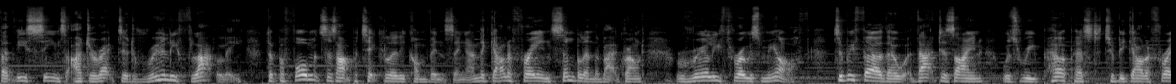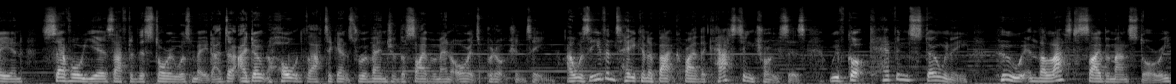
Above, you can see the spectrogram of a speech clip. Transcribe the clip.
that these scenes are directed really flatly. The performances aren't particularly convincing, and the Gallifreyan symbol in the background really throws me off. To be fair though, that design was repurposed to be Gallifreyan several years after this story was made. I don't, I don't hold that against Revenge of the Cybermen or its production team. I was even taken aback by the casting choices. We've got Kevin Stoney, who, in the last Cyberman story,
